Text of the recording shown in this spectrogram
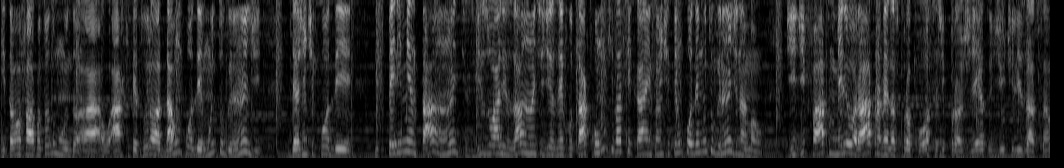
Então eu falo com todo mundo, a, a arquitetura ela dá um poder muito grande de a gente poder experimentar antes, visualizar antes de executar como que vai ficar. Então a gente tem um poder muito grande na mão de de fato melhorar através das propostas de projeto, de utilização,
